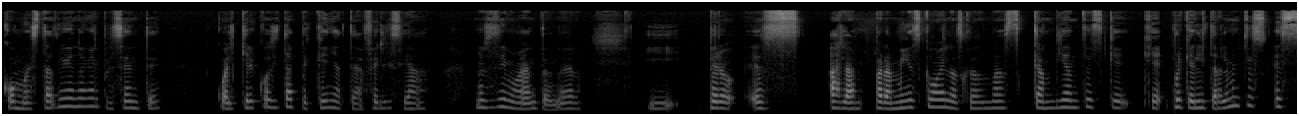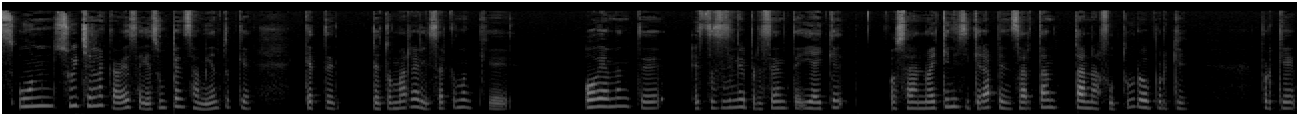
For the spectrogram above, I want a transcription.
como estás viviendo en el presente, cualquier cosita pequeña te da felicidad. No sé si me voy a entender. Y, pero es para mí es como de las cosas más cambiantes que, que porque literalmente es, es, un switch en la cabeza y es un pensamiento que, que te, te toma a realizar como que obviamente estás en el presente y hay que, o sea, no hay que ni siquiera pensar tan, tan a futuro porque, porque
